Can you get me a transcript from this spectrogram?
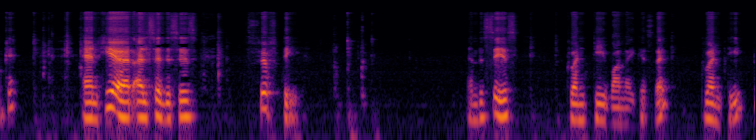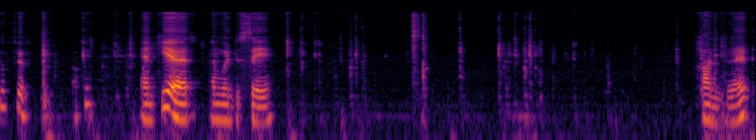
Okay. And here I'll say this is 50. And this is 21, I guess, right? 20 to 50. Okay. And here I'm going to say hundred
